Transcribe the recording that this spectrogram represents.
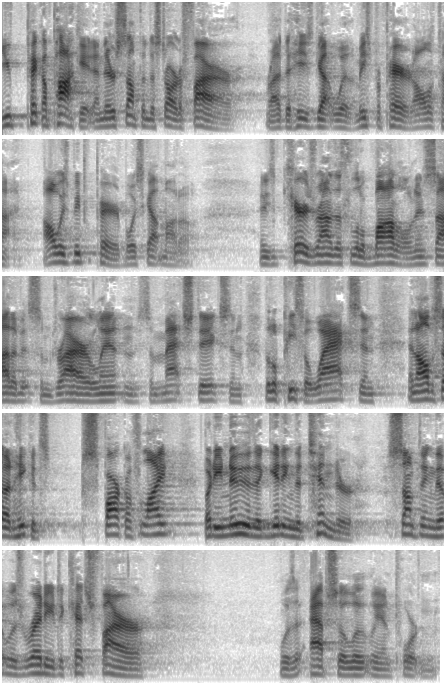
you pick a pocket and there's something to start a fire, right, that he's got with him. He's prepared all the time. Always be prepared, Boy Scout motto. And he carries around this little bottle, and inside of it, some dryer lint and some matchsticks and a little piece of wax. And, and all of a sudden, he could spark a light, but he knew that getting the tinder, something that was ready to catch fire, was absolutely important.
